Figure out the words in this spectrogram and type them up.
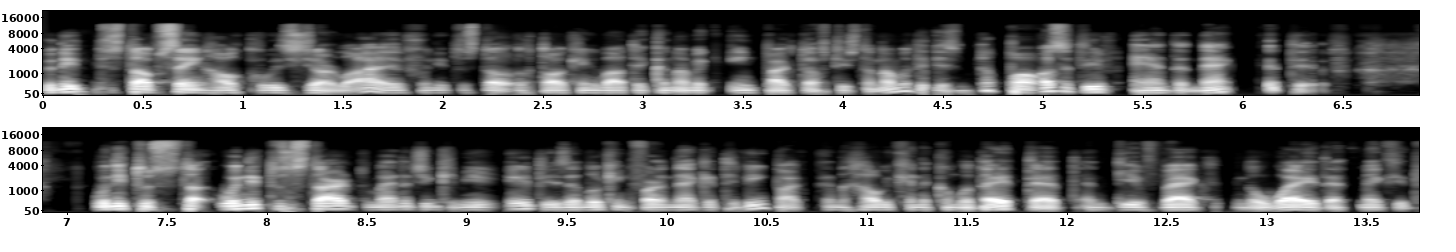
we need to stop saying how cool is your life. We need to start talking about the economic impact of digital nomadism, the positive and the negative. We need to start. We need to start managing communities and looking for a negative impact and how we can accommodate that and give back in a way that makes it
